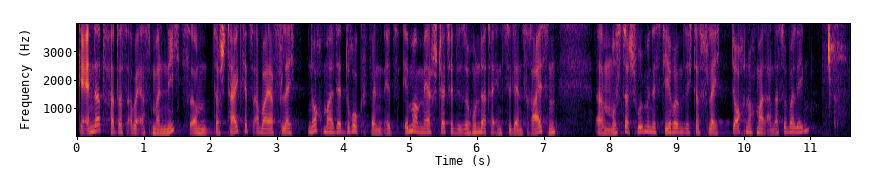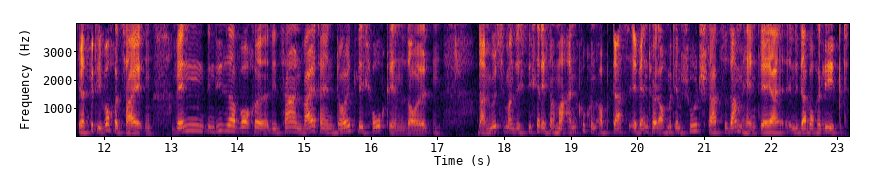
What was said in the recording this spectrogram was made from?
Geändert hat das aber erstmal nichts. Ähm, da steigt jetzt aber ja vielleicht nochmal der Druck, wenn jetzt immer mehr Städte diese 100er-Inzidenz reißen. Ähm, muss das Schulministerium sich das vielleicht doch nochmal anders überlegen? Ja, es wird die Woche zeigen. Wenn in dieser Woche die Zahlen weiterhin deutlich hochgehen sollten, dann müsste man sich sicherlich nochmal angucken, ob das eventuell auch mit dem Schulstart zusammenhängt, der ja in dieser Woche liegt.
